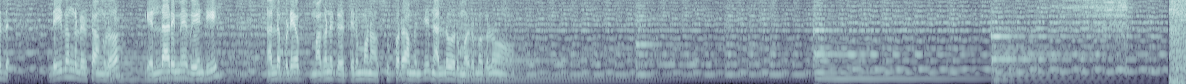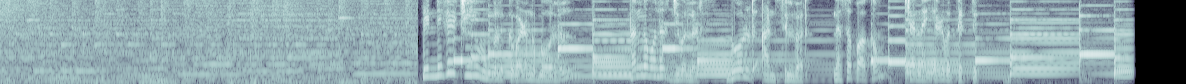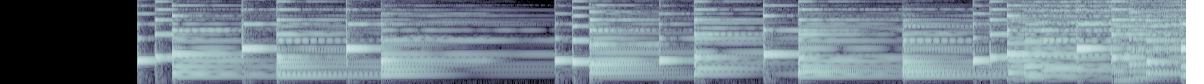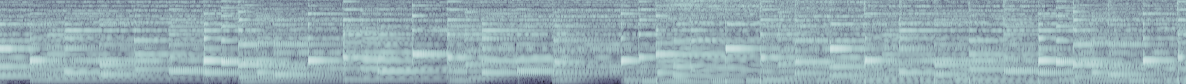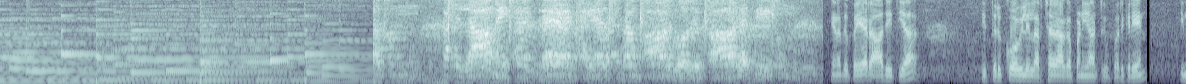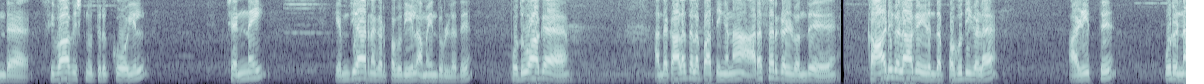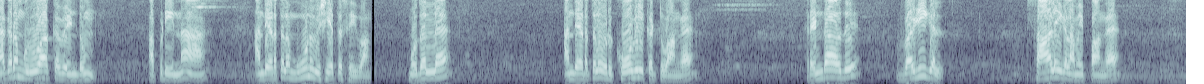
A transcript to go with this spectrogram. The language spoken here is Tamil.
தெய்வங்கள் இருக்காங்களோ எல்லாருமே வேண்டி நல்லபடியாக மகனுக்கு திருமணம் சூப்பராக அமைஞ்சு நல்ல ஒரு மருமகளும் இந்நிகழ்ச்சியை உங்களுக்கு வழங்குபவர்கள் Thangamalar jewellers gold and silver Nesapakkam Chennai எழுபத்தெட்டு எனது பெயர் ஆதித்யா. இத்திருக்கோவிலில் அர்ச்சகராக பணியாற்றி வருகிறேன். இந்த சிவா விஷ்ணு திருக்கோயில் சென்னை எம்ஜிஆர் நகர் பகுதியில் அமைந்துள்ளது. பொதுவாக அந்த காலத்தில் பார்த்திங்கன்னா அரசர்கள் வந்து காடுகளாக இருந்த பகுதிகளை அழித்து ஒரு நகரம் உருவாக்க வேண்டும் அப்படின்னா அந்த இடத்துல மூணு விஷயத்தை செய்வாங்க. முதல்ல அந்த இடத்துல ஒரு கோவில் கட்டுவாங்க. ரெண்டாவது வழிகள் சாலைகள் அமைப்பாங்க.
